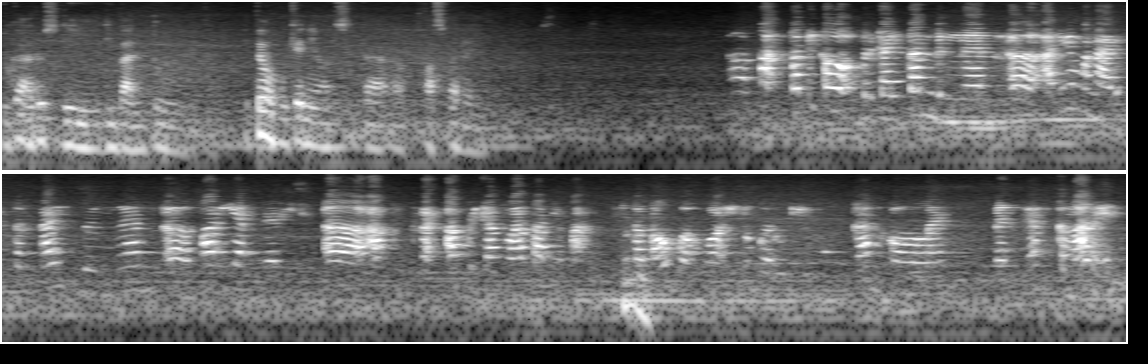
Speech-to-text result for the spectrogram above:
juga harus dibantu. Itu mungkin yang harus kita uh, waspadai. Uh, Pak, tapi kalau berkaitan dengan uh, ada yang menarik terkait dengan uh, varian dari uh, Afrika, Afrika Selatan ya Pak. Kita hmm. tahu bahwa itu baru diumumkan oleh Menkes kemarin,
